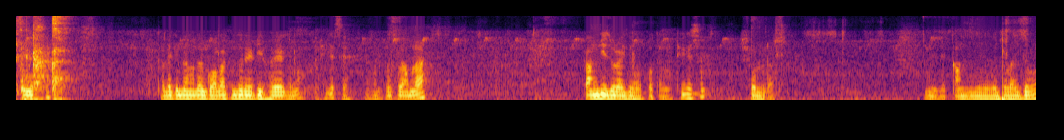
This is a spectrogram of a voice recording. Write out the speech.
ঠিক আছে তাহলে কিন্তু আমাদের গলা কিন্তু রেডি হয়ে গেল, ঠিক আছে? এখন কিন্তু আমরা কান্দি জোড়াই দেবো প্রথমে, ঠিক আছে? শোল্ডার এই যে কান্দি জোড়াই দেবো।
